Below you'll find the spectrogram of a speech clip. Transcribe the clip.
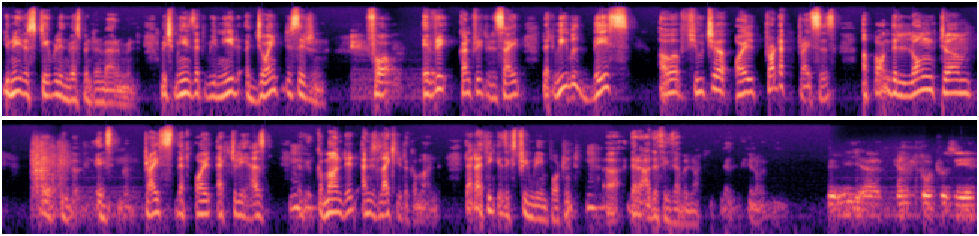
You need a stable investment environment, which means that we need a joint decision for every country to decide that we will base our future oil product prices upon the long term uh, price that oil actually has mm-hmm. commanded and is likely to command. That I think is extremely important. Mm-hmm. Uh, there are other things I will not, you know. Maybe uh, can we go to the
